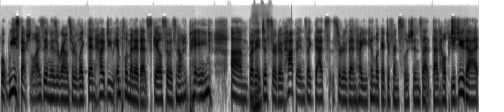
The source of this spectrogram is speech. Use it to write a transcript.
what we specialize in is around sort of like then how do you implement it at scale so it's not a pain um, but mm-hmm. it just sort of happens like that's sort of then how you can look at different solutions that that help you do that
